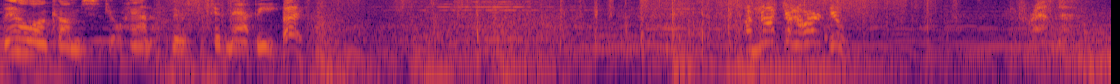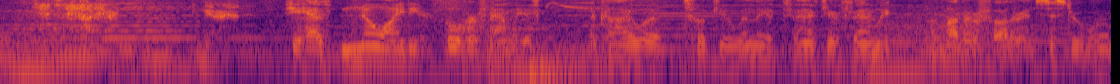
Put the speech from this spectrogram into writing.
Then along comes Johanna, this kidnappee. Hey! I'm not gonna hurt you! Friend, can't stay out here. Give me your hand. She has no idea who her family is. The Kiowa took you when they attacked your family. Her mother, father, and sister were,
